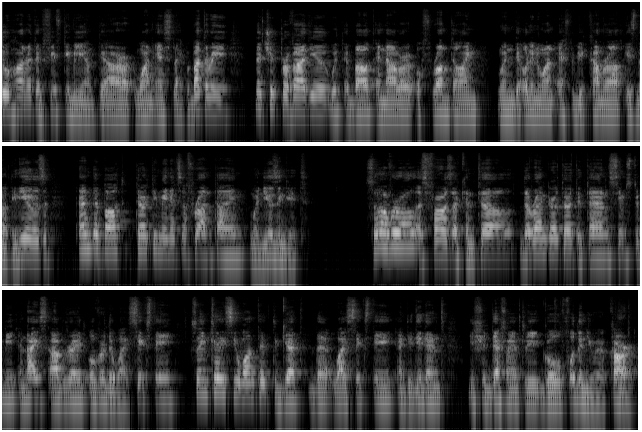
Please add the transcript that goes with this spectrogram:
250 mAh 1S LiPo battery that should provide you with about an hour of runtime when the all-in-one FPV camera is not in use and about 30 minutes of runtime when using it. So overall, as far as I can tell, the Wrangler 3010 seems to be a nice upgrade over the Y60, so in case you wanted to get the Y60 and you didn't, you should definitely go for the newer car.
